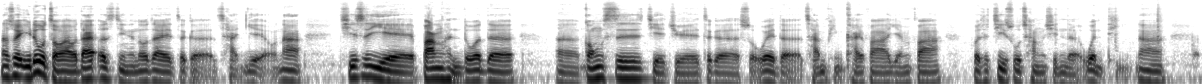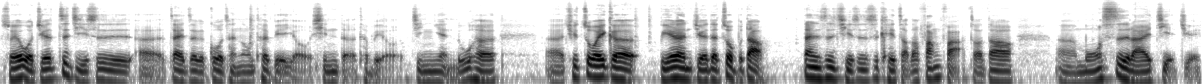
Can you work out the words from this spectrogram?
那所以一路走来，我大概二十几年都在这个产业哦。那其实也帮很多的呃公司解决这个所谓的产品开发研发。或是技术创新的问题，那所以我觉得自己是呃在这个过程中特别有心得，特别有经验，如何呃去做一个别人觉得做不到，但是其实是可以找到方法、找到呃模式来解决，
